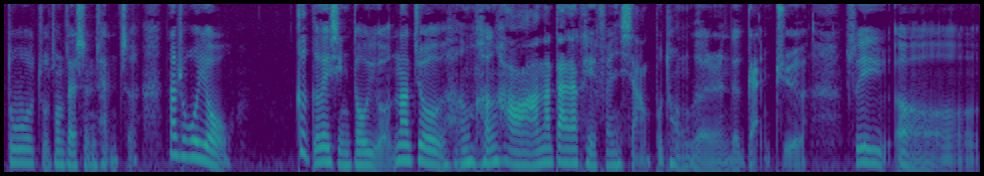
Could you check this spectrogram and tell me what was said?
多，着重在生产者。那如果有各个类型都有，那就很很好啊。那大家可以分享不同的人的感觉，所以呃，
